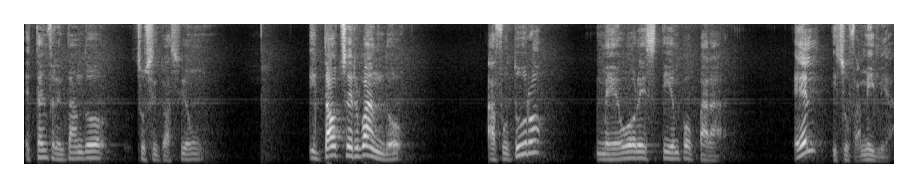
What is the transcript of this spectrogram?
está enfrentando su situación y está observando a futuro mejores tiempos para él y su familia.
